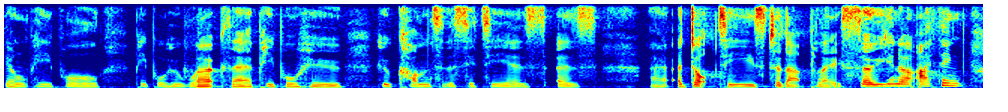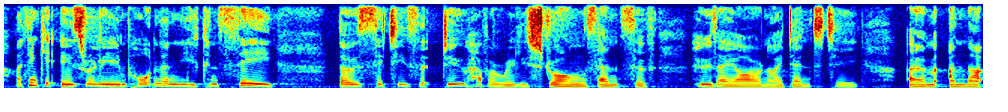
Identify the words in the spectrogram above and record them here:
young people, people who work there, people who, who come to the city as, as uh, adoptees to that place. So, you know, I think, I think it is really important and you can see those cities that do have a really strong sense of who they are and identity. Um, and that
